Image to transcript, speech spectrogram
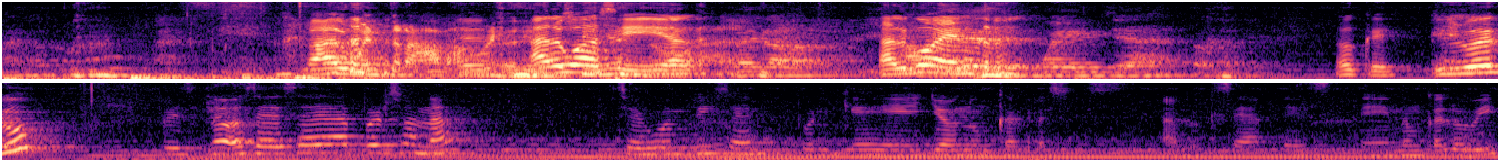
Ah, no, no. Algo entraba, güey. Algo así. al- Bueno, Algo no, entra. Ok. ¿Y luego? Pues, no, o sea, esa persona, según dicen, porque yo nunca, gracias a lo que sea, este, nunca lo vi,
